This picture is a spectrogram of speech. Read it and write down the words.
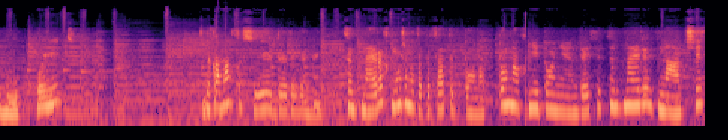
Відповідь. Яка маса всієї деревини? В центнерах можемо записати в тонах. В тонах Ньютонія 10 центнерів, значить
